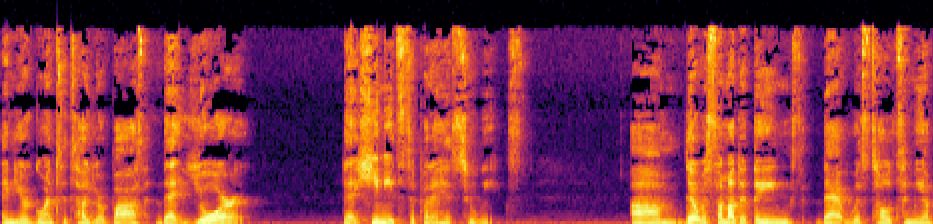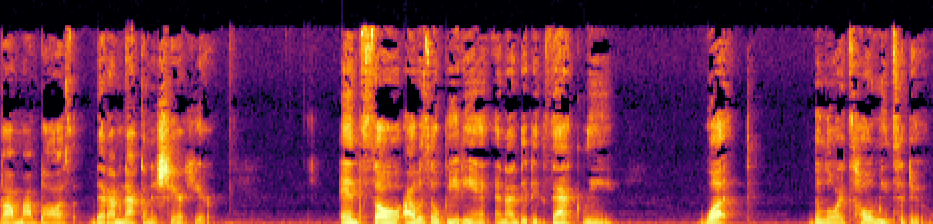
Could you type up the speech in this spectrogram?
And you're going to tell your boss that you're that he needs to put in his two weeks. Um, there was some other things that was told to me about my boss that I'm not going to share here. And so I was obedient and I did exactly what the Lord told me to do.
